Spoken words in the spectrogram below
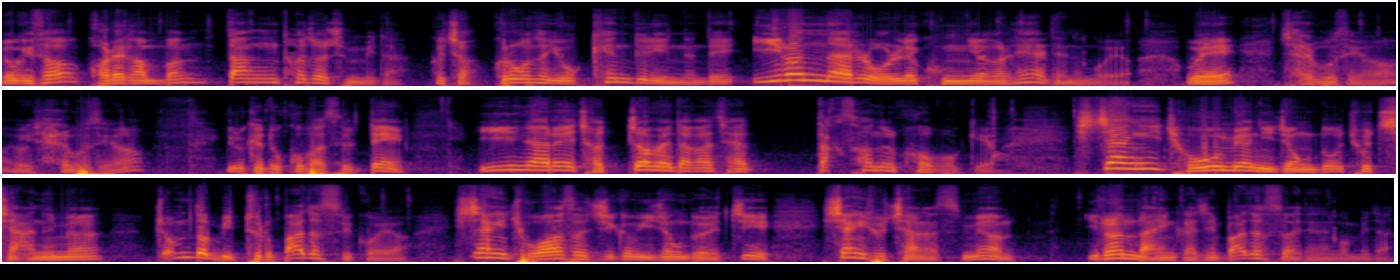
여기서 거래가 한번 땅 터져줍니다. 그렇죠? 그러고서 요 캔들이 있는데 이런 날을 원래 공략을 해야 되는 거예요. 왜? 잘 보세요. 여기 잘 보세요. 이렇게 놓고 봤을 때 이 날의 저점에다가 제가 딱 선을 그어 볼게요. 시장이 좋으면 이 정도, 좋지 않으면 좀 더 밑으로 빠졌을 거예요. 시장이 좋아서 지금 이 정도였지, 시장이 좋지 않았으면 이런 라인까지 빠졌어야 되는 겁니다.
